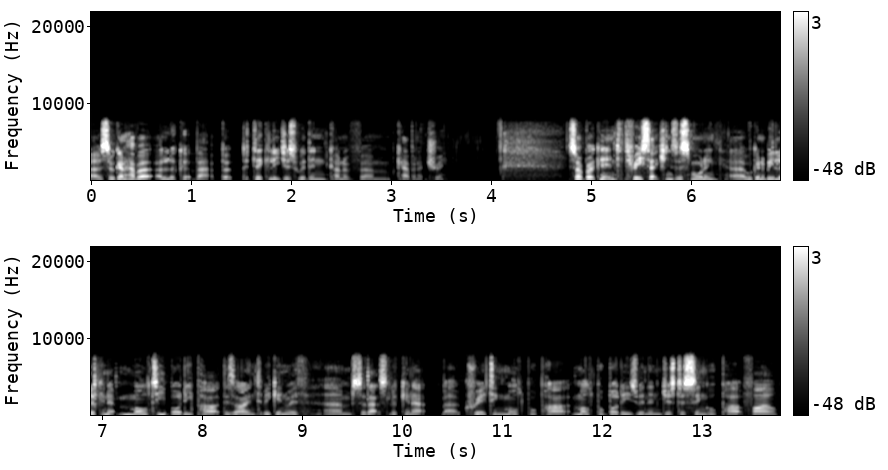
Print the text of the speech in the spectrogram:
Uh, so we're going to have a, a, look at that, but particularly just within kind of um, cabinetry. So I've broken it into three sections this morning. Uh, we're going to be looking at multi-body part design to begin with. Um, so that's looking at uh, creating multiple part, multiple bodies within just a single part file.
